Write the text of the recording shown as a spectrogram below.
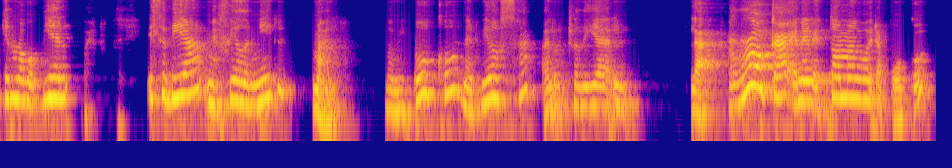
qué no lo hago bien? Bueno, ese día me fui a dormir mal dormí poco, nerviosa, al otro día la roca en el estómago era poco.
